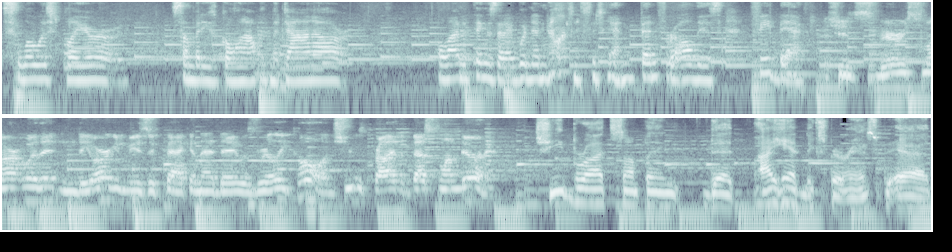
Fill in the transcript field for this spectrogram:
slowest player or somebody's going out with Madonna or a lot of things that I wouldn't have known if it hadn't been for all this feedback. She was very smart with it, and the organ music back in that day was really cool, and she was probably the best one doing it. She brought something that I hadn't experienced at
